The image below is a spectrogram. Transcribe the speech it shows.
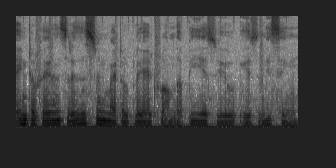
The interference resistant metal plate from the PSU is missing.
